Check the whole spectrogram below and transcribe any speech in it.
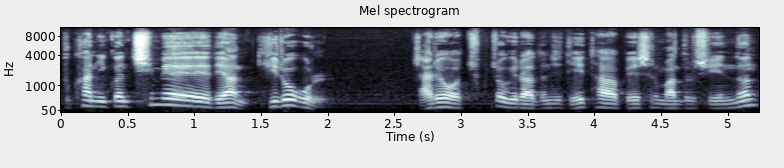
북한 인권 침해에 대한 기록을 자료 축적이라든지 데이터베이스를 만들 수 있는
